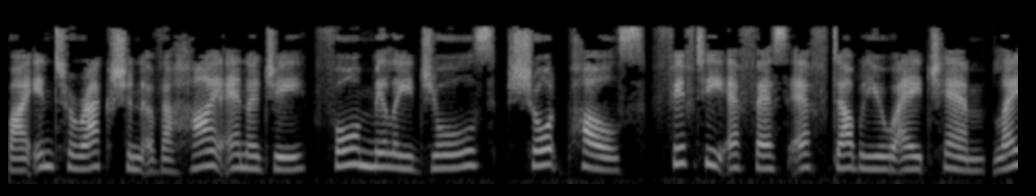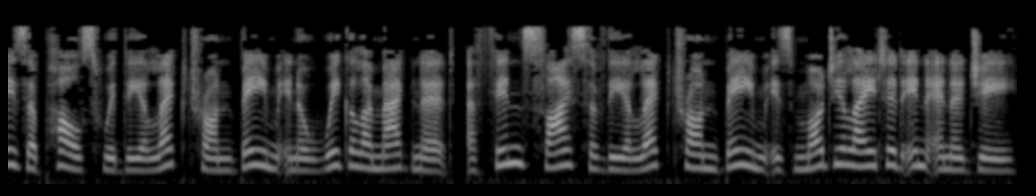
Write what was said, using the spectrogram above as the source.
by interaction of a high energy 4 mJ short pulse 50 FSFWHM laser pulse with the electron beam in a Wiggler magnet. A thin slice of the electron beam is modulated in energy.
